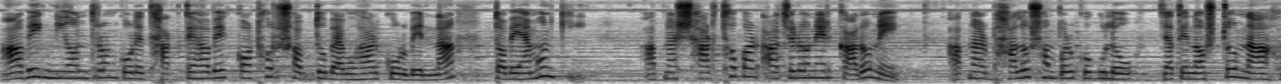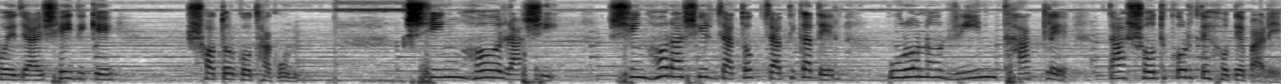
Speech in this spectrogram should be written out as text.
আবেগ নিয়ন্ত্রণ করে থাকতে হবে, কঠোর শব্দ ব্যবহার করবেন না। তবে এমনকি আপনার স্বার্থপর আচরণের কারণে আপনার ভালো সম্পর্কগুলো যাতে নষ্ট না হয়ে যায়, সেই দিকে সতর্ক থাকুন। সিংহ রাশি। সিংহ রাশির জাতক জাতিকাদের পুরনো ঋণ থাকলে তা শোধ করতে হতে পারে।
